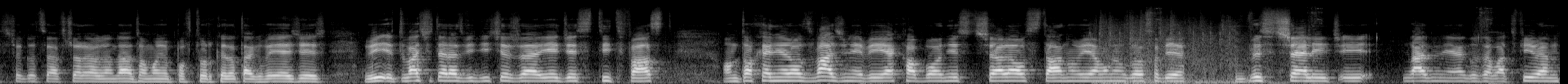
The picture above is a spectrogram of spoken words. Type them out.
z czego co ja wczoraj oglądałem tą moją powtórkę, to tak wyjedzie. Wi- Właśnie teraz widzicie, że jedzie Steadfast. On trochę nierozważnie wyjechał, bo nie strzelał stanu i ja mogłem go sobie wystrzelić i ładnie go załatwiłem.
